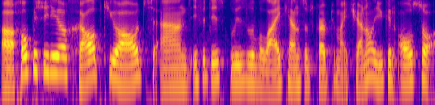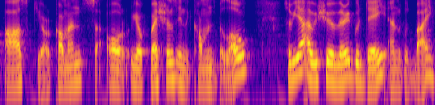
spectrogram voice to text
Uh, hope this video helped you out and if it is please leave a like and subscribe to my channel. You can also ask your comments or your questions in the comments below. So yeah, I wish you a very good day and goodbye.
